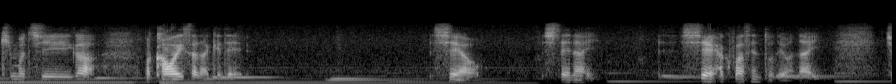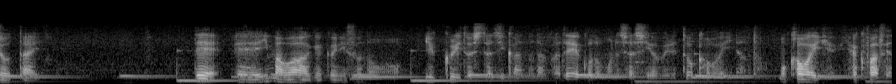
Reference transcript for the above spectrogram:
気持ちが、まあ、可愛さだけでシェアをしてないシェア100%ではない状態で、えー、今は逆にそのゆっくりとした時間の中で子供の写真を見ると可愛いなと。もう可愛い100%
